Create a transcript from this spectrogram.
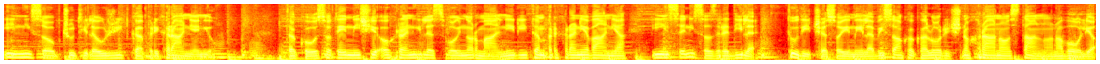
in niso občutile užitka pri hranjenju. Tako so te miši ohranile svoj normalni ritem prehranjevanja in se niso zredile, tudi če so imele visokokalorično hrano stalno na voljo.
